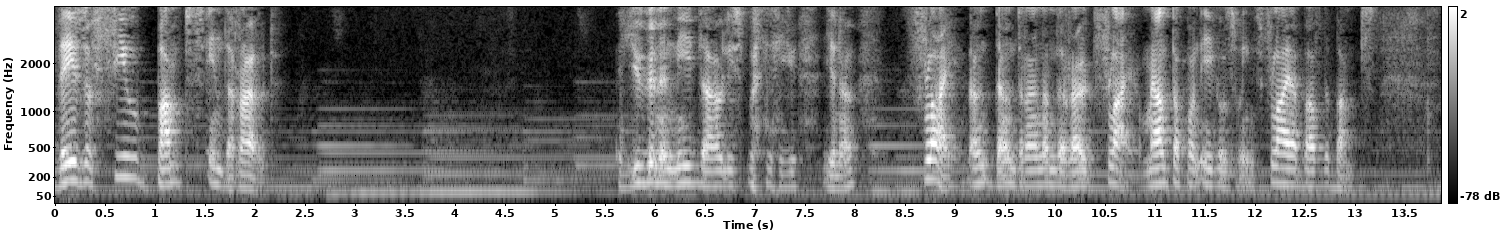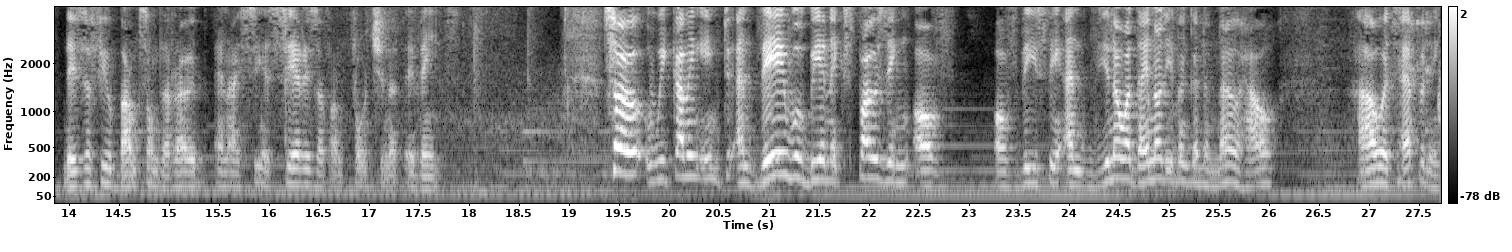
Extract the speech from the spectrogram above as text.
there's a few bumps in the road. You're gonna need the Holy Spirit, you, you know. Fly. Don't don't run on the road. Fly. Mount up on eagle's wings. Fly above the bumps. There's a few bumps on the road, and I see a series of unfortunate events. So we're coming into, and there will be an exposing of of these things. And you know what? They're not even going to know how how it's happening.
